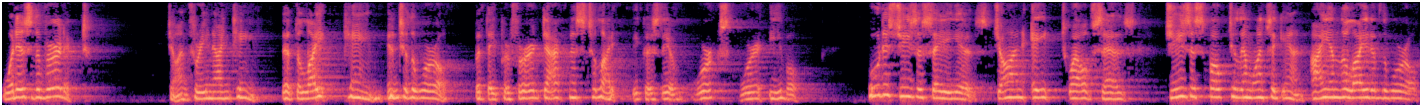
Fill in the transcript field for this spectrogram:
What is the verdict? John 3:19 that the light came into the world but they preferred darkness to light because their works were evil. Who does Jesus say he is? John 8, 12 says, Jesus spoke to them once again, I am the light of the world.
